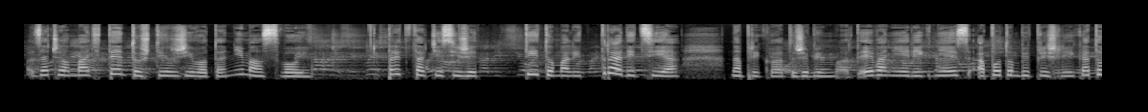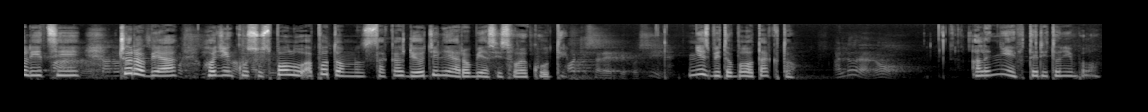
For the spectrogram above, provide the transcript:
začal mať tento štýl života, nemal svoj. Predstavte si, že títo mali tradícia, napríklad, že by evanielik dnes a potom by prišli katolíci, čo robia? Hodinku sú spolu a potom sa každý oddelia a robia si svoje kulty. Dnes by to bolo takto. Ale nie, vtedy to nebolo.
